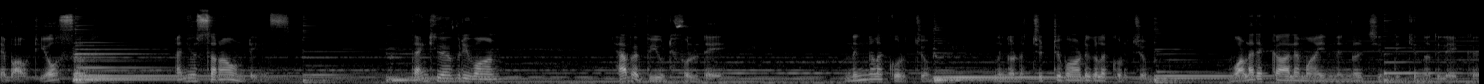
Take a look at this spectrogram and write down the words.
about yourself and your surroundings. Thank you, everyone. Have a beautiful day. നിങ്ങളെക്കുറിച്ചും നിങ്ങളുടെ ചുറ്റുപാടുകളെക്കുറിച്ചും വളരെ കാലമായി നിങ്ങൾ ചിന്തിക്കുന്നതിലേക്ക്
